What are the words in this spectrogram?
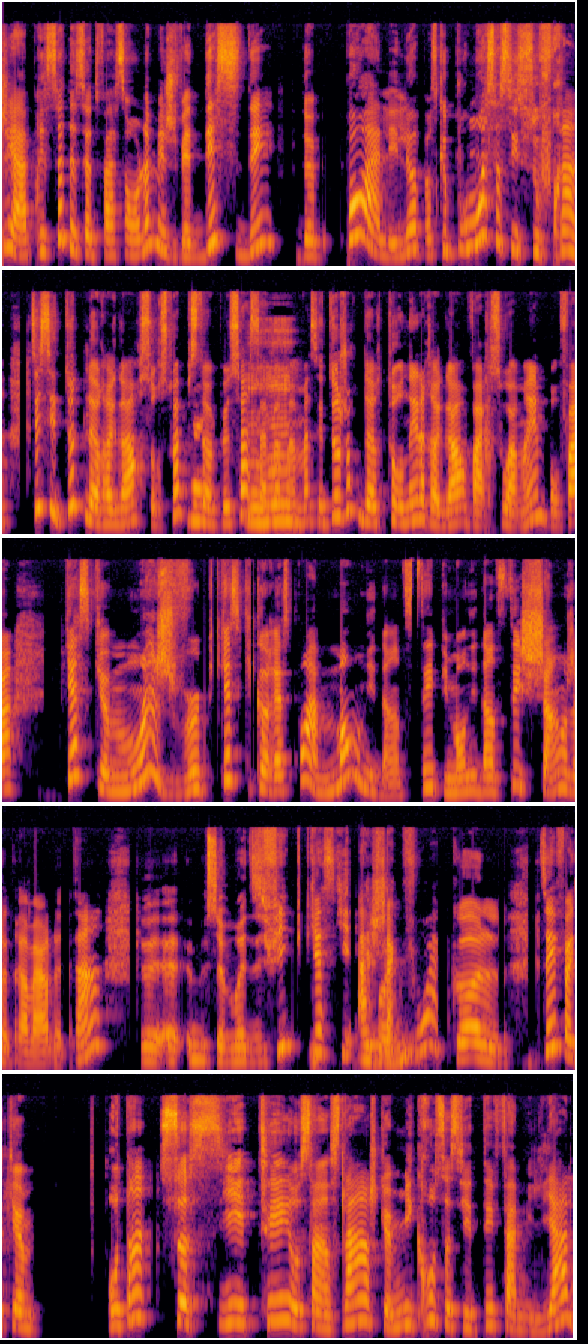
j'ai appris ça de cette façon-là, mais je vais décider de pas aller là, parce que pour moi, ça, c'est souffrant. Tu sais, c'est tout le regard sur soi, puis c'est un peu ça, ça va, Mhm. maman. C'est toujours de retourner le regard vers soi-même pour faire qu'est-ce que moi je veux, puis qu'est-ce qui correspond à mon identité, puis mon identité change à travers le temps, euh, euh, se modifie, puis qu'est-ce qui à chaque fois colle. Tu sais, fait que autant société au sens large que micro-société familiale,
